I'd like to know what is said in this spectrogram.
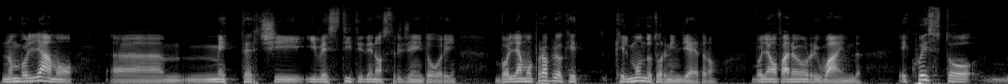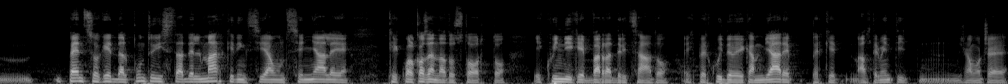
Non vogliamo uh, metterci i vestiti dei nostri genitori, vogliamo proprio che, che il mondo torni indietro, vogliamo fare un rewind. E questo penso che dal punto di vista del marketing sia un segnale che qualcosa è andato storto e quindi che va raddrizzato e per cui deve cambiare perché altrimenti diciamo c'è,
